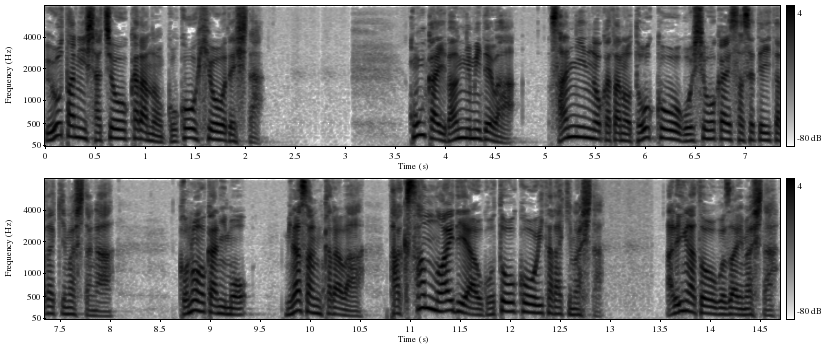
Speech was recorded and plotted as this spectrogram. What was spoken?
魚谷社長からのご好評でした。今回番組では3人の方の投稿をご紹介させていただきましたがこの他にも皆さんからはたくさんのアイデアをご投稿いただきました。ありがとうございました。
